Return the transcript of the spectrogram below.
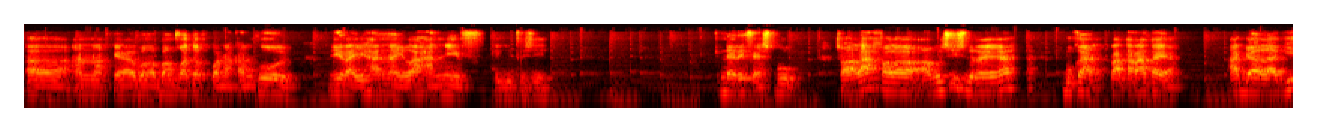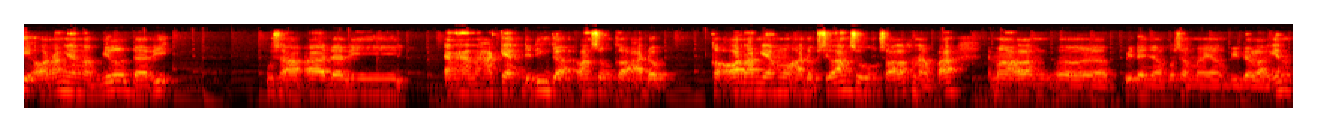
eh, anaknya abang-abangku atau keponakanku di Raihan Naila Hanif kayak gitu sih. Dari Facebook. Soalnya kalau aku sih sebenarnya bukan rata-rata ya. Ada lagi orang yang ngambil dari usaha eh, dari RHN Haket. Jadi nggak langsung ke adop ke orang yang mau adopsi langsung. Soalnya kenapa? Emang alam eh, bedanya aku sama yang breeder lain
